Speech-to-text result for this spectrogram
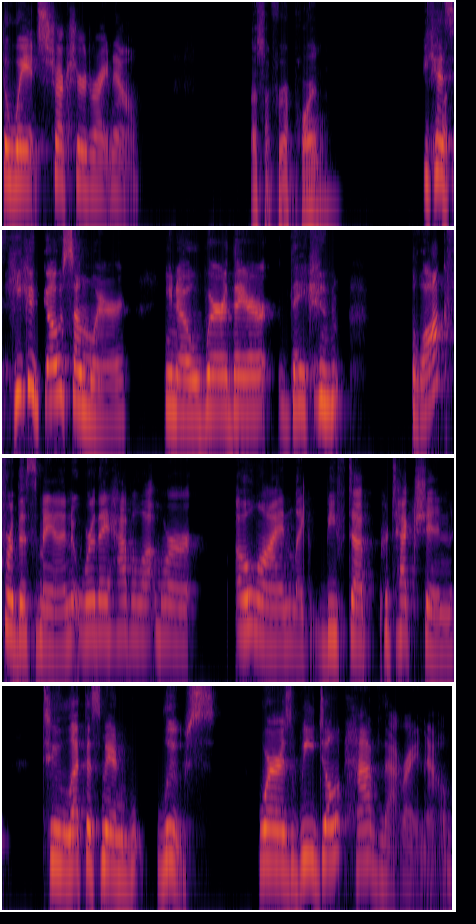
the way it's structured right now. That's a fair point. Because he could go somewhere, you know, where they're they can block for this man, where they have a lot more O line like beefed up protection to let this man loose. Whereas we don't have that right now.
